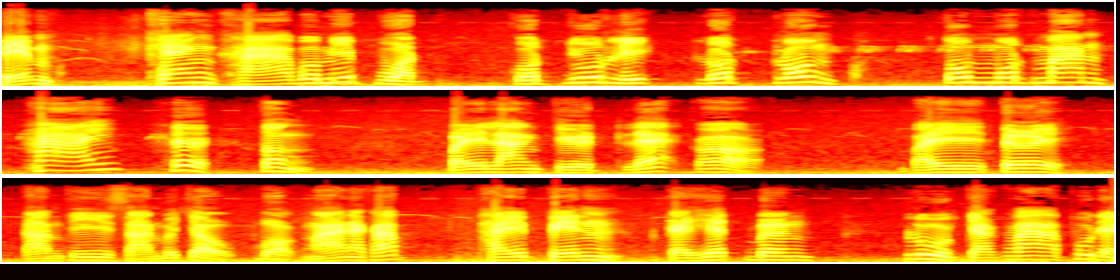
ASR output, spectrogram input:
เต็ม แข้งขาบ่มีปวด กดยูริกลดลงต้มหมดมันหายต้องไปล้างจืดและก็ไปเตย ตามที่สารพระเจ้าบอกมานะครับไผเป็นกะเฮ็ดเบิงรู้จากว่าผู้ใด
